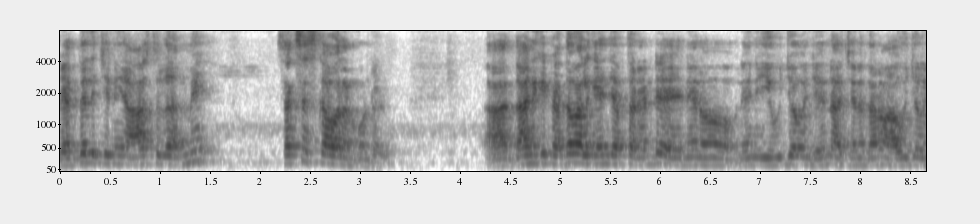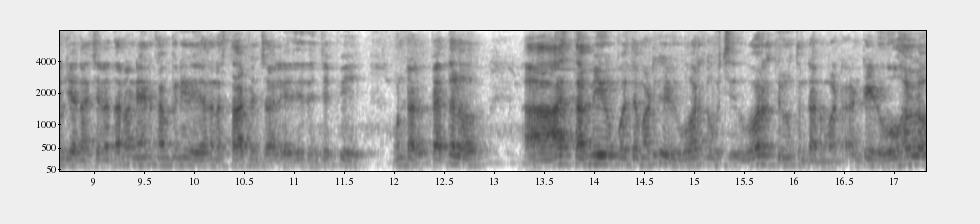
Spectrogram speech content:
పెద్దలు ఇచ్చిన ఆస్తులు అమ్మి సక్సెస్ కావాలనుకుంటాడు. దానికి పెద్దవాళ్ళకి ఏం చెప్తాడంటే నేను నేను ఈ ఉద్యోగం చేయను నా చిన్నతనం ఆ ఉద్యోగం చేయను నా చిన్నతనం నేను కంపెనీ ఏదైనా స్థాపించాలి అది అని చెప్పి ఉంటారు పెద్దలు ఆస్తి అమ్మిపోతే మటుకు వీడు ఊరకు ఊరకు తిరుగుతుంటాడు అనమాట అంటే వీడు ఊహల్లో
